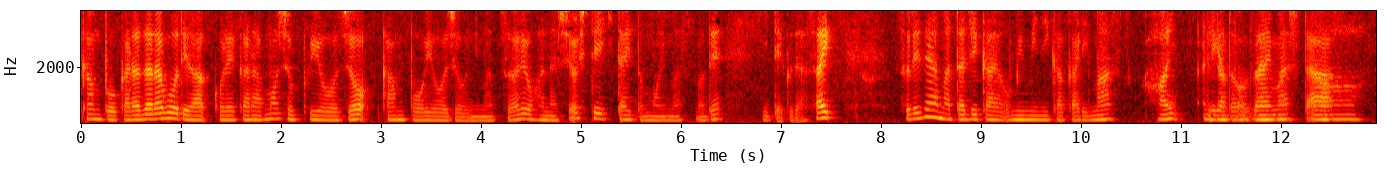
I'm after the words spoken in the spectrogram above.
漢方体ラボではこれからも食用所漢方養生にまつわるお話をしていきたいと思いますので聞いてください。それではまた次回お耳にかかります。はい、ありがとうございました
